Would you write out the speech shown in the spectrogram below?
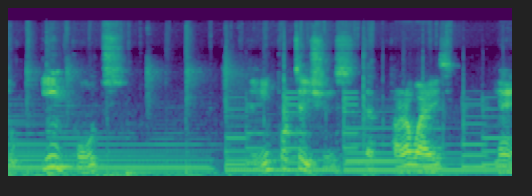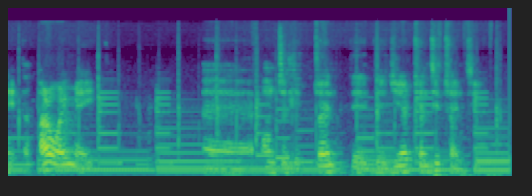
to imports, importations that Paraguay made, that Paraguay made uh, until the, 20, the, the year 2020,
